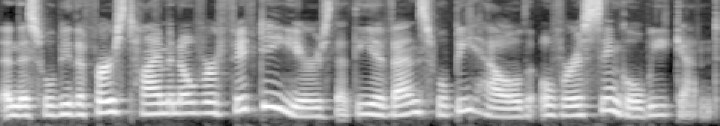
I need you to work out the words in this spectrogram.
and this will be the first time in over 50 years that the events will be held over a single weekend.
